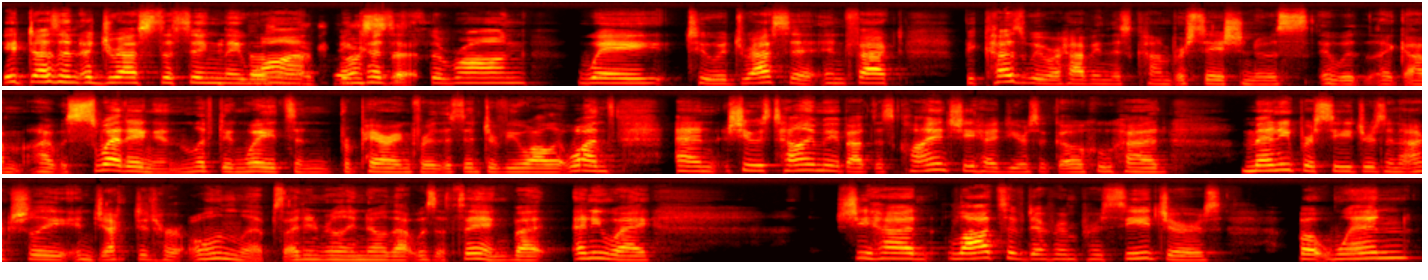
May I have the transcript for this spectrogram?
it doesn't address the thing they want because it. it's the wrong way to address it. In fact, because we were having this conversation, it was it was like um, I was sweating and lifting weights and preparing for this interview all at once. And she was telling me about this client she had years ago who had many procedures and actually injected her own lips. I didn't really know that was a thing, but anyway, she had lots of different procedures. But when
